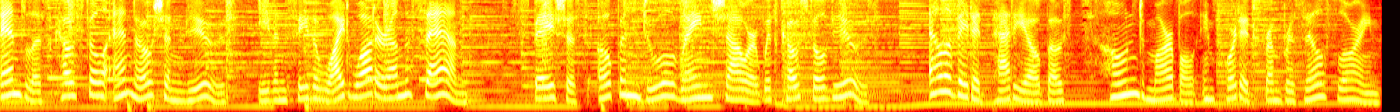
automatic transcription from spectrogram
Endless coastal and ocean views, even see the white water on the sand. Spacious open dual rain shower with coastal views. Elevated patio boasts honed marble imported from Brazil flooring.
